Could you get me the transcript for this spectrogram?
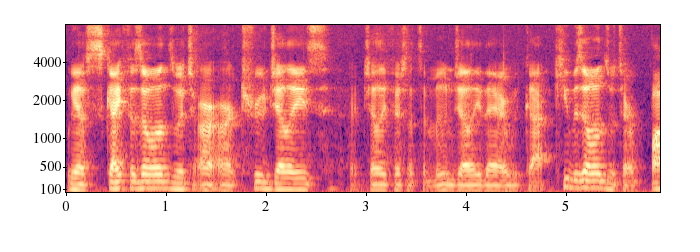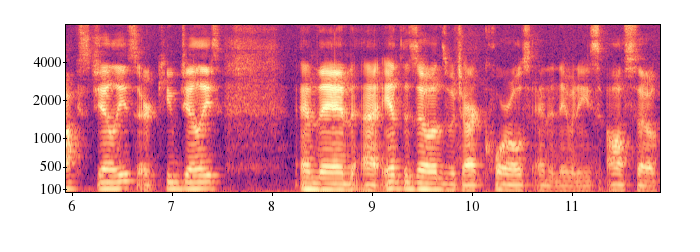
We have scyphozoans, which are our true jellies, or jellyfish. That's a moon jelly there. We've got cubozoans, which are box jellies or cube jellies, and then uh, anthozoans, which are corals and anemones. Also,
